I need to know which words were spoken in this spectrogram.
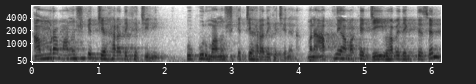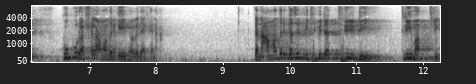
আমরা মানুষকে চেহারা দেখে চিনি, কুকুর মানুষকে চেহারা দেখে চেনে না। মানে আপনি আমাকে যেইভাবে দেখতেছেন, কুকুর আসলে আমাদেরকে এইভাবে দেখে না। কেন আমাদের কাছে পৃথিবীটা থ্রি ডি ত্রিমাত্রিক।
